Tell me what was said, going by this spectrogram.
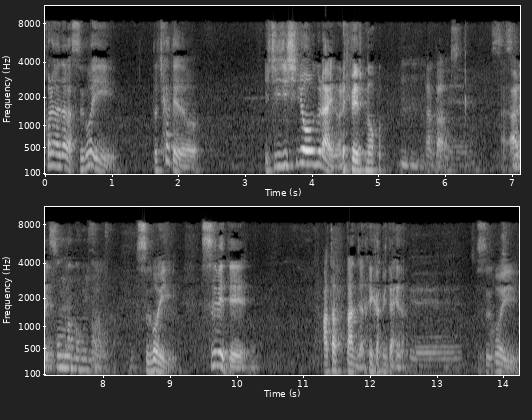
これはだからすごいどっちかというと一次資料ぐらいのレベルのうんうんなんかえー。あれですね。そそんなの見てたんですか？うん。すごい全て当たったんじゃないかみたいな。へすごい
